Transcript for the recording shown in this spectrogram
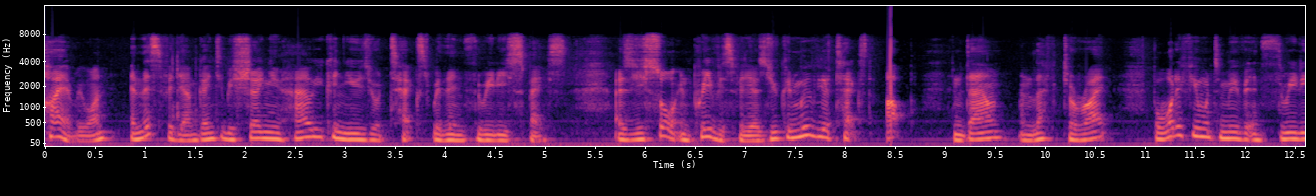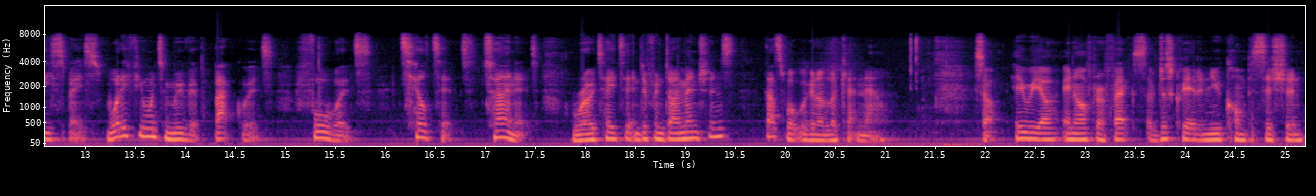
Hi everyone, in this video I'm going to be showing you how you can use your text within 3D space. As you saw in previous videos, you can move your text up and down and left to right, but what if you want to move it in 3D space? What if you want to move it backwards, forwards, tilt it, turn it, rotate it in different dimensions? That's what we're going to look at now. So here we are in After Effects. I've just created a new composition.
